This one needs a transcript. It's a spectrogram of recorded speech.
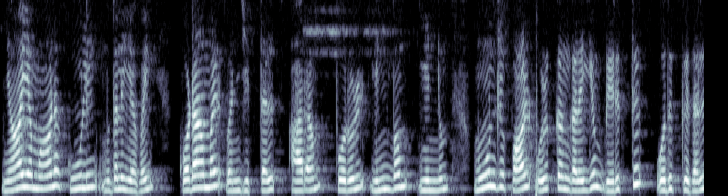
நியாயமான கூலி முதலியவை கொடாமல் வஞ்சித்தல் அறம் பொருள் இன்பம் என்னும் மூன்று பால் ஒழுக்கங்களையும் வெறுத்து ஒதுக்குதல்.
